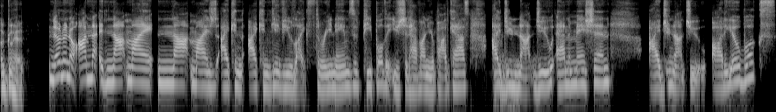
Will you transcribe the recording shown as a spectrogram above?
oh, go ahead. No, no, no. I'm not not my not my I can I can give you like three names of people that you should have on your podcast. I do not do animation. I do not do audiobooks.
